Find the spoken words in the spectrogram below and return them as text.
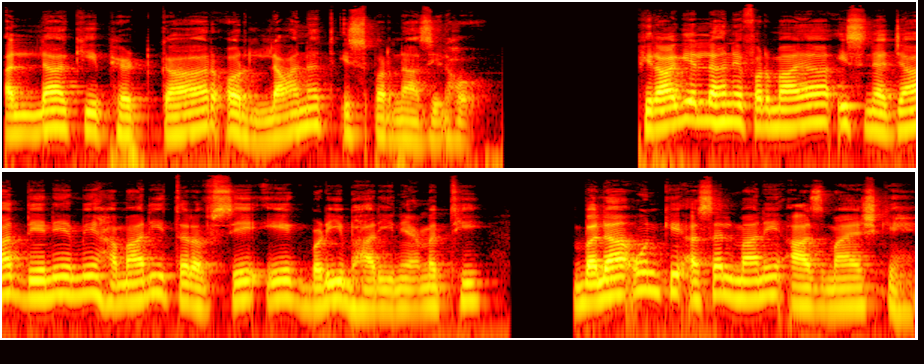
اللہ کی پھٹکار اور لانت اس پر نازل ہو۔ پھر آگے اللہ نے فرمایا، اس نجات دینے میں ہماری طرف سے ایک بڑی بھاری نعمت تھی۔ بلا ان کے اصل معنی آزمائش کے ہیں۔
